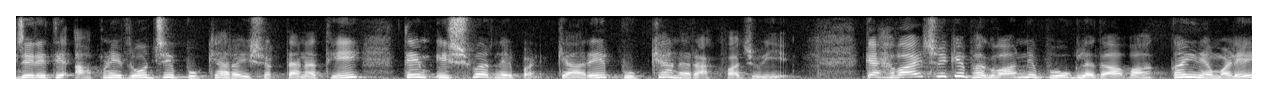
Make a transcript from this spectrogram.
જે રીતે આપણે રોજ જે ભૂખ્યા રહી શકતા નથી, તેમ ઈશ્વરને પણ ક્યારેય ભૂખ્યા ન રાખવા જોઈએ. કહેવાય છે કે ભગવાનને ભોગ લગાવવા કંઈ ન મળે,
